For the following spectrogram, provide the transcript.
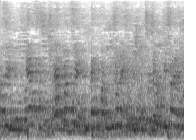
country, yes, that country, that country, this one is, this one is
